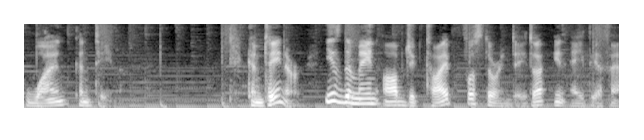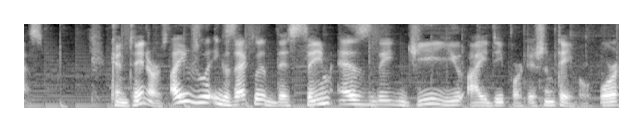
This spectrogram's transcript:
one container. Container is the main object type for storing data in APFS. Containers are usually exactly the same as the GUID partition table or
